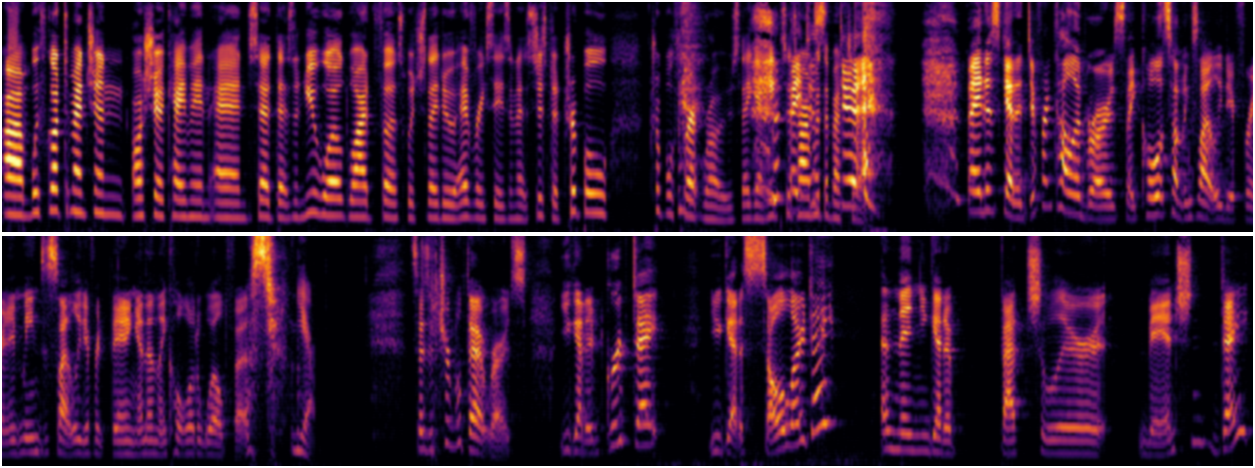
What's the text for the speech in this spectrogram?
um, we forgot to mention Osher came in and said there's a new worldwide first, which they do every season. It's just a triple, triple threat rose. They get heaps of time with the bachelor. they just get a different colored rose. They call it something slightly different. It means a slightly different thing, and then they call it a world first. yeah, so it's a triple threat rose. You get a group date, you get a solo date, and then you get a bachelor mansion date.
